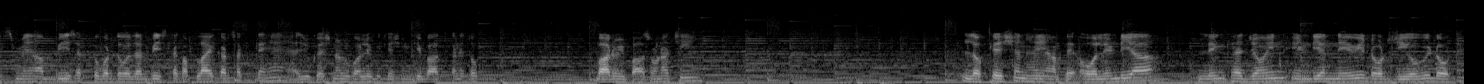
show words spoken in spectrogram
इसमें आप 20 अक्टूबर 2020 तक अप्लाई कर सकते हैं। एजुकेशनल क्वालिफिकेशन की बात करें तो बारहवीं पास होना चाहिए। लोकेशन है यहाँ पे ऑल इंडिया लिंक है join Indian navy dot G O V dot in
